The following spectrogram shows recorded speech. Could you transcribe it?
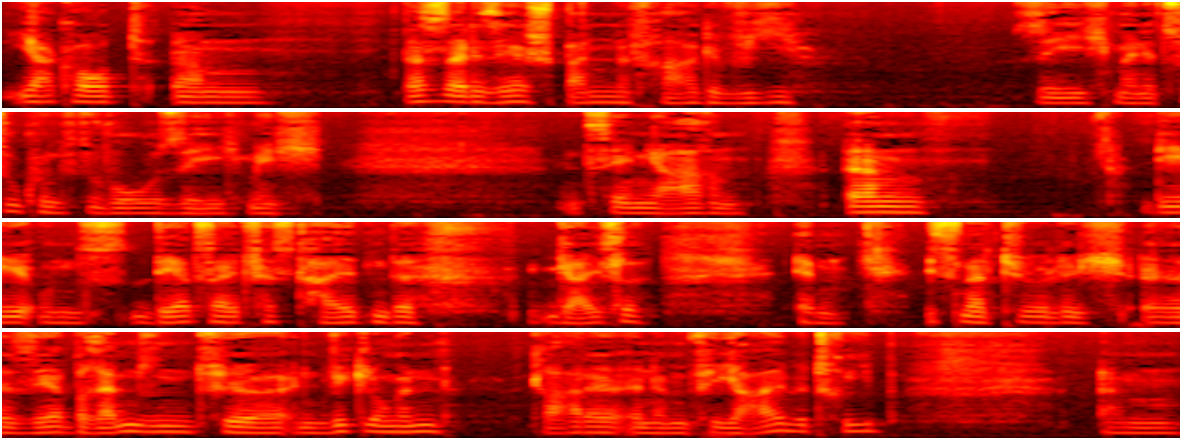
Ja, Kurt, ähm, das ist eine sehr spannende Frage. Wie? sehe ich meine Zukunft? Wo sehe ich mich in zehn Jahren? Ähm, die uns derzeit festhaltende Geißel ähm, ist natürlich äh, sehr bremsend für Entwicklungen, gerade in einem Filialbetrieb. Ähm,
